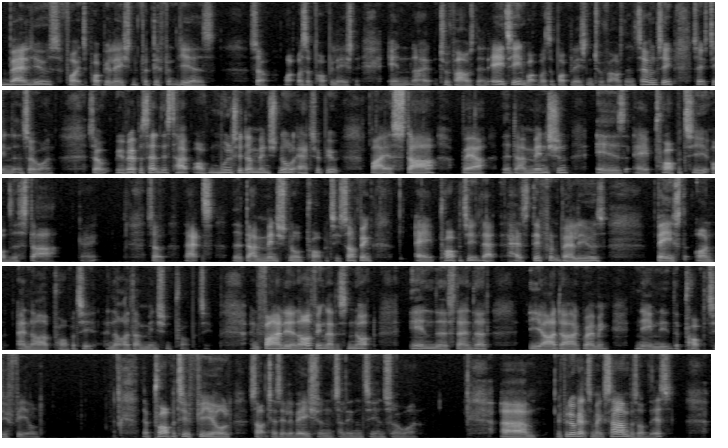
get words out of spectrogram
values for its population for different years. So what was the population in 2018, what was the population in 2017, 16, and so on. So we represent this type of multidimensional attribute by a star where the dimension is a property of the star. Okay, so that's the dimensional property, something, a property that has different values based on another property, another dimension property. And finally, another thing that is not in the standard ER diagramming, namely the property field. The property field such as elevation, salinity and so on. Um, if you look at some examples of this,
